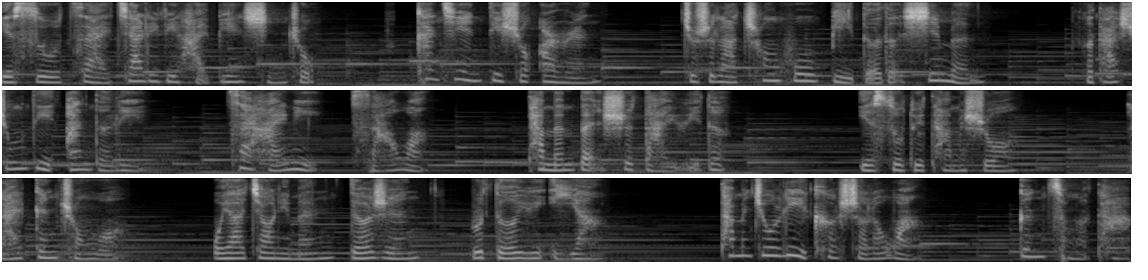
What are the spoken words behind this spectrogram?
耶稣在加利利海边行走，看见弟兄二人，就是那称呼彼得的西门和他兄弟安德烈，在海里撒网。他们本是打鱼的。耶稣对他们说：“来跟从我，我要叫你们得人如得鱼一样。”他们就立刻舍了网，跟从了他。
